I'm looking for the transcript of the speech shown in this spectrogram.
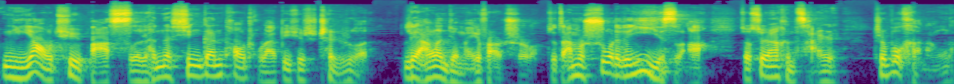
你要去把死人的心肝掏出来，必须是趁热的，凉了你就没法吃了。就咱们说这个意思啊，就虽然很残忍，这是不可能的。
